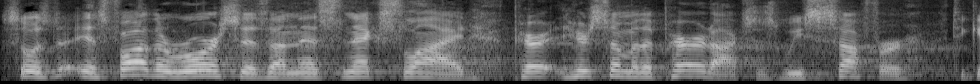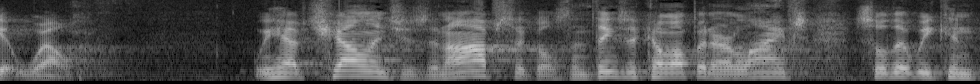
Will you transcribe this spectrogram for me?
So, as, as Father Rohr says on this next slide, here's some of the paradoxes. We suffer to get well. We have challenges and obstacles and things that come up in our lives so that we can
